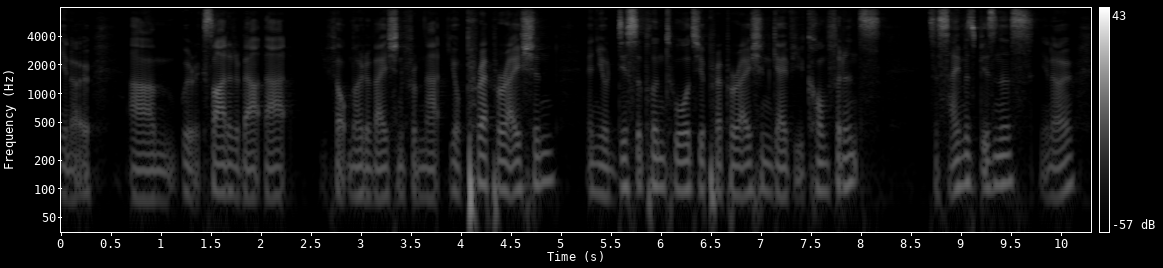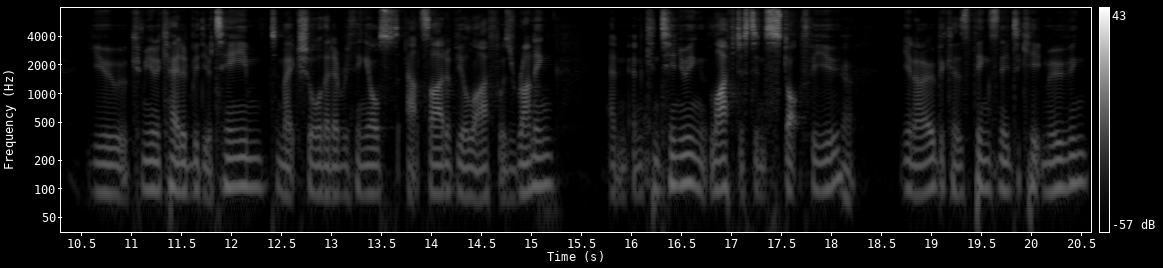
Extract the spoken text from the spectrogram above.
You know, um, we were excited about that. You felt motivation from that. Your preparation and your discipline towards your preparation gave you confidence. It's the same as business. You know, you communicated with your team to make sure that everything else outside of your life was running and, and continuing. Life just didn't stop for you, Yeah. you know, because things need to keep moving.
